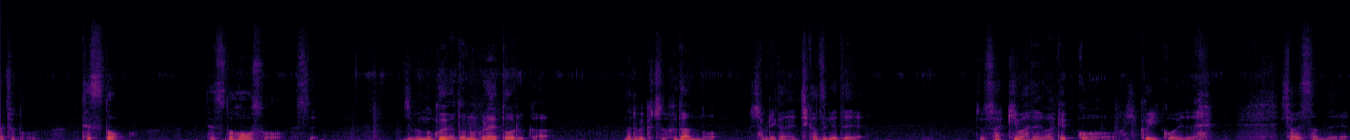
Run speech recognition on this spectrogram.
れちょっとテスト、テスト放送です。自分の声がどのくらい通るか、なるべくちょっと普段の喋り方に近づけて、ちょっとさっきまでは結構低い声で 喋ってたんで、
